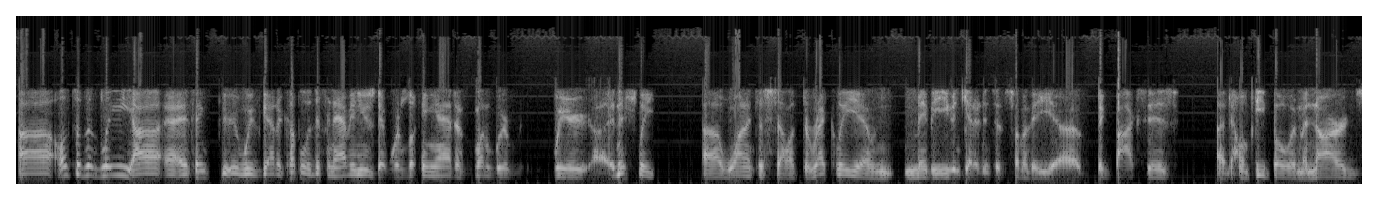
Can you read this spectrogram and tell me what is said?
Uh, ultimately, uh, I think we've got a couple of different avenues that we're looking at. One, we're we're uh, initially uh, wanted to sell it directly and maybe even get it into some of the uh, big boxes at Home Depot and Menards.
